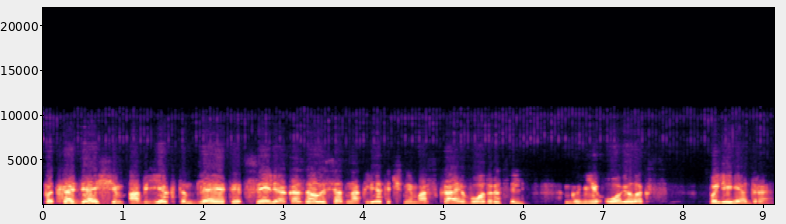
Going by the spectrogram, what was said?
Подходящим объектом для этой цели оказалась одноклеточная морская водоросль Гниоилакс полиэдра,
